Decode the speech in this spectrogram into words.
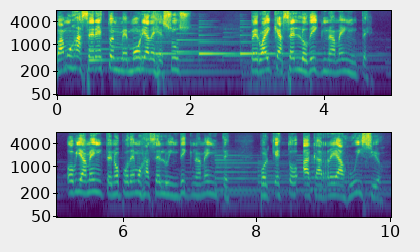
vamos a hacer esto en memoria de Jesús, pero hay que hacerlo dignamente. Obviamente no podemos hacerlo indignamente porque esto acarrea juicio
